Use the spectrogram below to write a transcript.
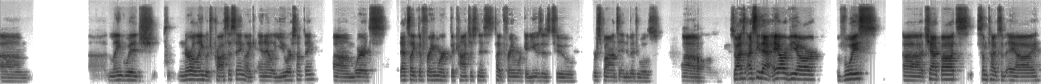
um, uh, language neural language processing, like NLU or something, um, where it's that's like the framework, the consciousness type framework it uses to respond to individuals. Um, so I, I see that AR, VR, voice, uh, chatbots, some types of AI,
